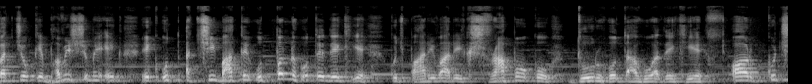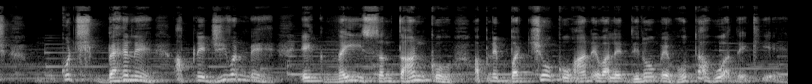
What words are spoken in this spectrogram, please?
बच्चों के भविष्य में एक एक उत, अच्छी बातें उत्पन्न होते देखिए कुछ पारिवारिक श्रापों को दूर होता हुआ देखिए और कुछ कुछ बहनें अपने जीवन में एक नई संतान को, अपने बच्चों को आने वाले दिनों में होता हुआ देखिए,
